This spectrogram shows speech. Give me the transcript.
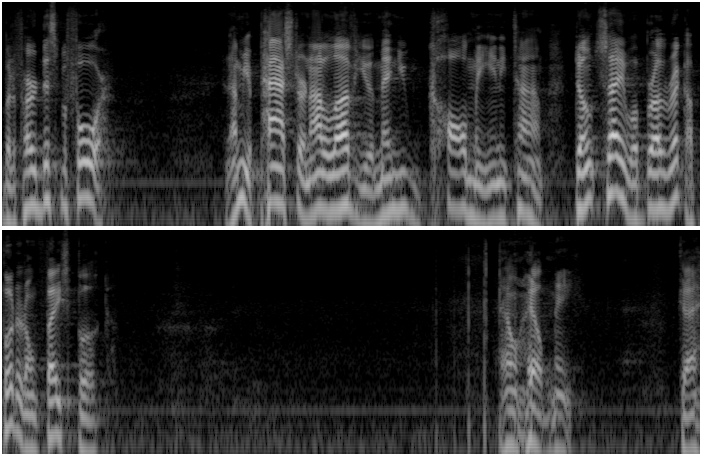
But I've heard this before. And I'm your pastor and I love you. And man, you can call me anytime. Don't say, well, Brother Rick, I put it on Facebook. That don't help me. Okay?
